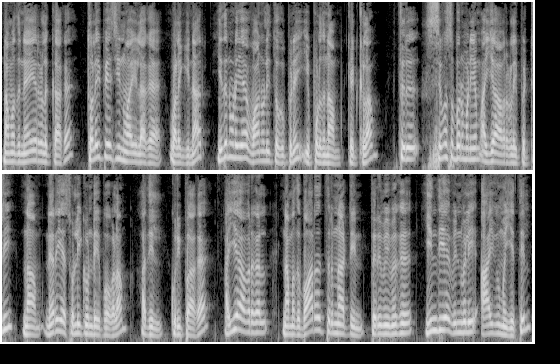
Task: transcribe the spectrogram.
நமது நேயர்களுக்காக தொலைபேசியின் வாயிலாக வழங்கினார். இதனுடைய வானொலி தொகுப்பினை இப்பொழுது நாம் கேட்கலாம். திரு சிவசுப்பிரமணியம் ஐயா அவர்களை பற்றி நாம் நிறைய சொல்லிக்கொண்டே போகலாம். அதில் குறிப்பாக ஐயா அவர்கள் நமது பாரத திருநாட்டின் பெருமைமிகு இந்திய விண்வெளி ஆய்வு மையத்தில்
